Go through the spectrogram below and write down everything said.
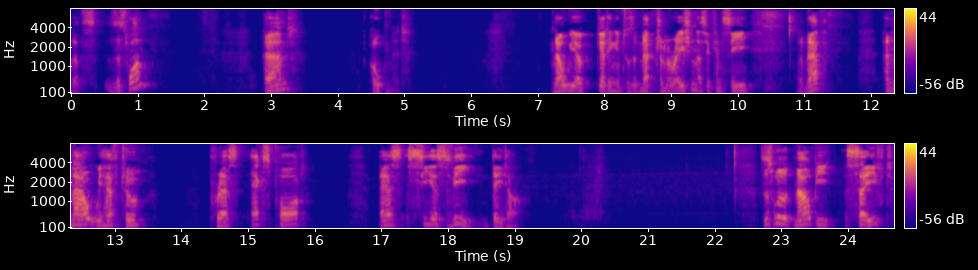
that's this one, and open it. Now we are getting into the map generation, as you can see, the map. And now we have to press export as CSV data. This will now be saved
